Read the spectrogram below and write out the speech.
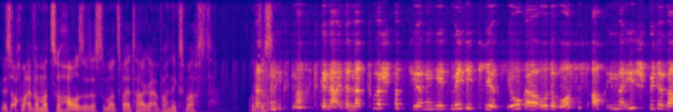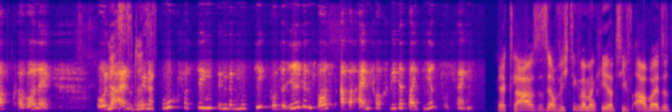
Das ist auch einfach mal zu Hause, dass du mal zwei Tage einfach nichts machst. Und dass das man nichts macht, genau. In der ja. Natur spazieren geht, meditiert, Yoga oder was es auch immer ist, spielt überhaupt keine Rolle. Oder Machst einfach in ein Buch versinkt, in der Musik oder irgendwas, aber einfach wieder bei dir zu sein. Ja klar, es ist ja auch wichtig, wenn man kreativ arbeitet.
